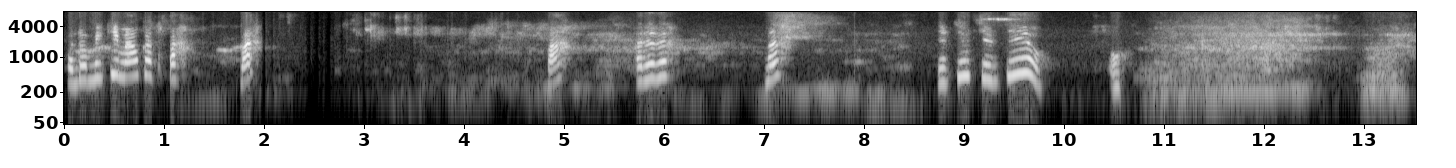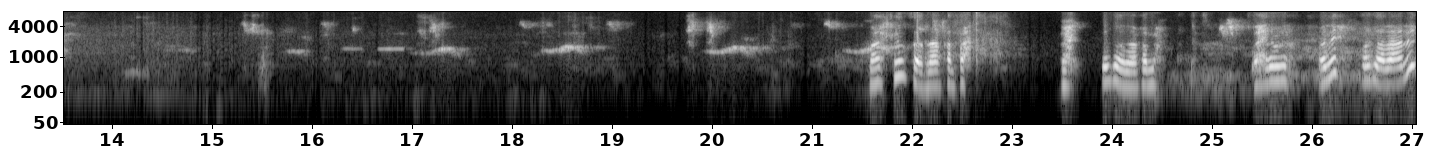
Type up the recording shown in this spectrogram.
มาดูมิกกี้เมาส์กันปะปะปะไปเร็วๆมาจิ้วจิ้วจิ้วโอ้ มาขึ้นศาลากันปะไปขึ้นศาลากันมาไปเร็วๆมานี่มาศาลานี่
